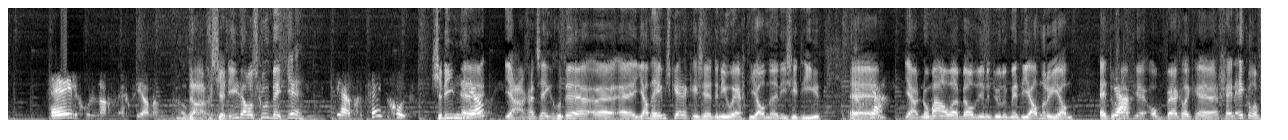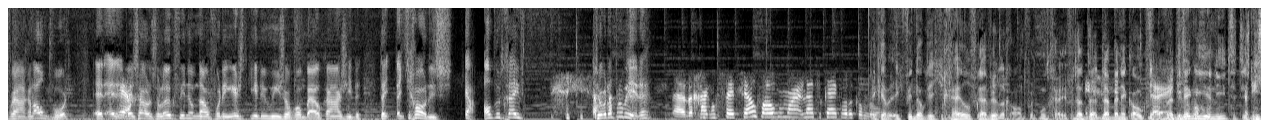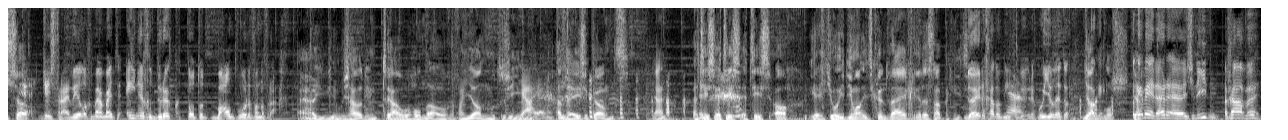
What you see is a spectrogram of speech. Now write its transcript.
Hele goede nacht, echt Janne. Dag Janine, alles goed met je? Ja, het gaat zeker goed. Janine, eh, ja, gaat zeker goed. Eh, eh, eh, Jan Heemskerk is de nieuwe echte Jan, die zit hier. Eh, ja. Ja. normaal belde je natuurlijk met die andere Jan. En toen Ja. gaf je op werkelijk eh, geen enkele vraag een antwoord. En, en Ja. wij zouden het zo leuk vinden om nou voor de eerste keer nu we hier zo gewoon bij elkaar zitten... dat, dat je gewoon eens ja, antwoord geeft. Zullen we dat proberen? Nou, daar ga ik nog steeds zelf over, maar laten we kijken wat ik kan doen. Ik, heb, ik vind ook dat je geheel vrijwillig antwoord moet geven. Dat, daar, daar ben ik ook van. Nee, We dwingen je niet. Het is Het niet zo... het is vrijwillig, maar met enige druk tot het beantwoorden van de vraag. Ja, je zou die trouwe hondenogen van Jan moeten zien. Ja, ja. Aan deze kant. Ja. Het is, het is, het is, och, jeetje, hoe je die man iets kunt weigeren, dat snap ik niet. Nee, dat gaat ook niet Ja. gebeuren. Moet je letten. Jan, Oké, los. Oké, Ja. ben je daar? eh, Janine, daar gaan we.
